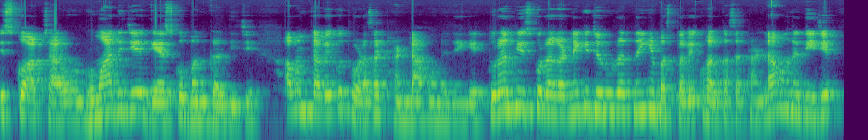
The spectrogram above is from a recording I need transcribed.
इसको आप चारों ओर घुमा दीजिए, गैस को बंद कर दीजिए। अब हम तवे को थोड़ा सा ठंडा होने देंगे। तुरंत ही इसको रगड़ने की ज़रूरत नहीं है, बस तवे को हल्का सा ठंडा होने दीजिए।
